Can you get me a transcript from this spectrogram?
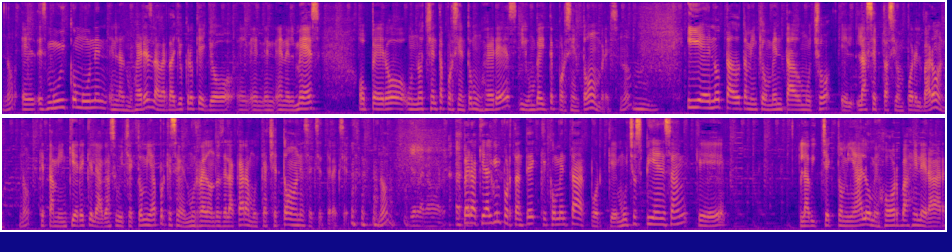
¿no? Es, muy común en, las mujeres, la verdad yo creo que yo en el mes opero un 80% mujeres y un 20% hombres, ¿no? Mm. Y he notado también que ha aumentado mucho la aceptación por el varón, ¿no? Que también quiere que le hagan su bichectomía porque se ven muy redondos de la cara, muy cachetones, etcétera, etcétera, ¿no? Pero aquí hay algo importante que comentar porque muchos piensan que la bichectomía a lo mejor va a generar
